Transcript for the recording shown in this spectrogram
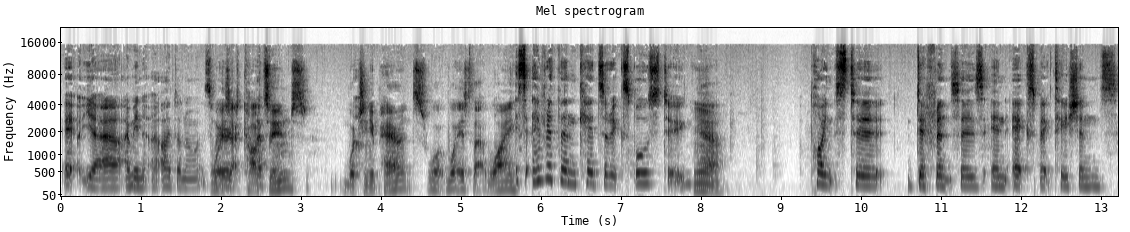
it, yeah. I mean, I don't know. It's What is weird. that? Cartoons? Watching your parents? What? What is that? Why? It's everything kids are exposed to Yeah, points to differences in expectations,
